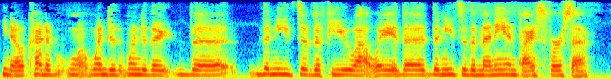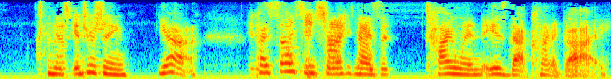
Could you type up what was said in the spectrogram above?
you know, kind of when when do when do the the the needs of the few outweigh the the needs of the many and vice versa. And it's interesting. Yeah, It is Pycelle seems to recognize that Tywin is that kind of guy.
